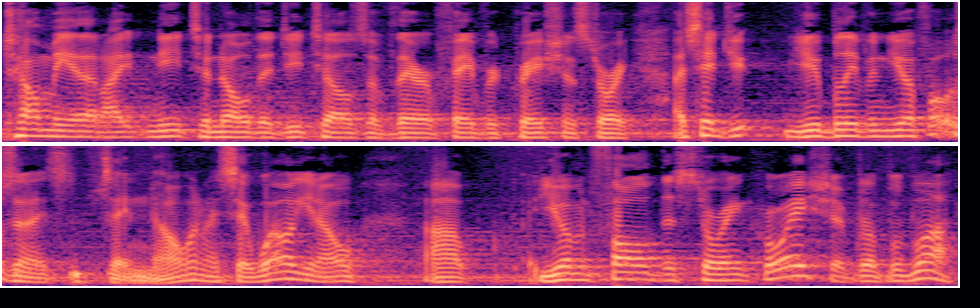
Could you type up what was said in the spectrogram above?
tell me that I need to know the details of their favorite creation story, I said, you, you believe in UFOs? And I say, no. And I say, well, you know, uh, you haven't followed this story in Croatia, blah, blah, blah.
